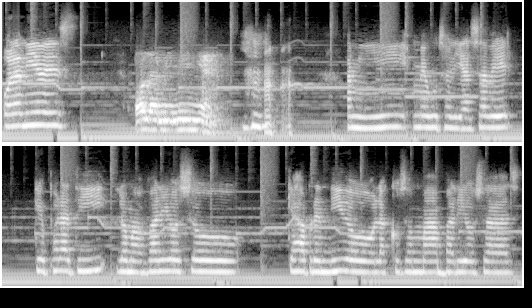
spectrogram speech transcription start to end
Hola Nieves. Hola mi niña. A mí me gustaría saber qué es para ti lo más valioso que has aprendido, las cosas más valiosas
